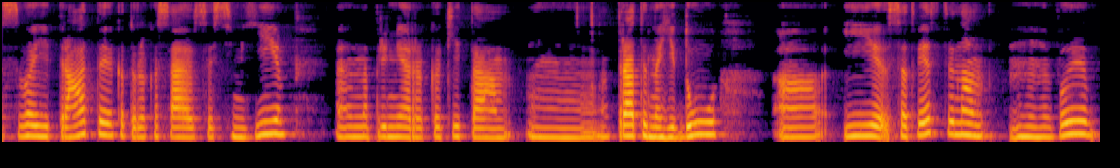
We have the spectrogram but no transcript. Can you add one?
свои траты, которые касаются семьи, Э, например, какие-то траты на еду, а, и, соответственно, вы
